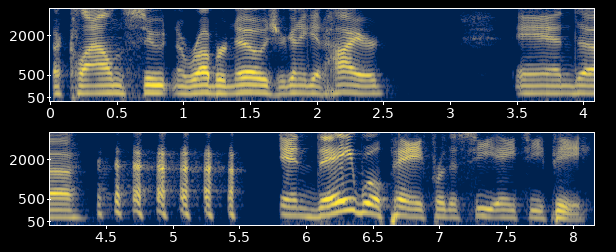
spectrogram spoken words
a, a clown suit and a rubber nose, you're going to get hired. And uh, and they will pay for the CATP.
